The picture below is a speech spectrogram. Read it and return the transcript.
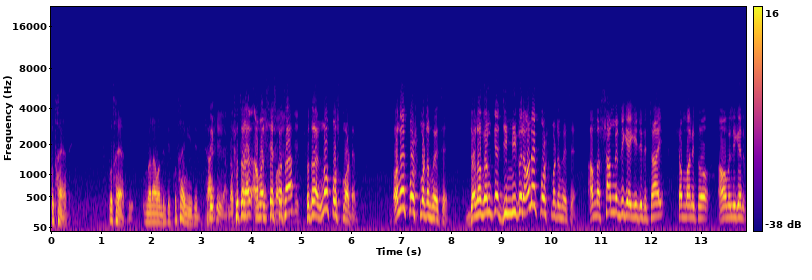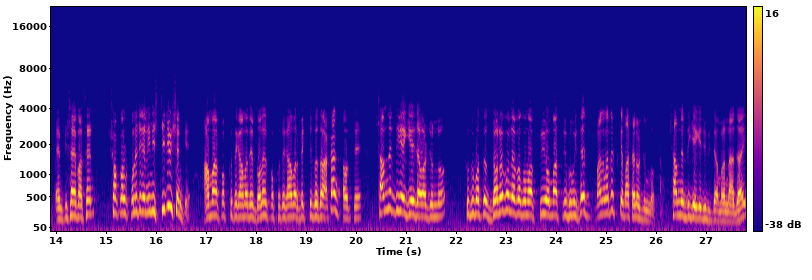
কোথায় আছি? কোথায় আছি? ওনারা আমাদেরকে কোথায় নিয়ে যেতে চায়? সুতরাং আমার শেষ কথা সুতরাং নো পোস্টমর্টেম অনেক পোস্টমর্টম হয়েছে। জনগণকে জিম্মি করে অনেক পোস্টমর্টম হয়েছে। আমরা সামনের দিকে এগিয়ে যেতে চাই। সম্মানিত আওয়ামী লীগের এমপি সাহেব আছেন। সকল পলিটিক্যাল ইনস্টিটিউশনকে আমার পক্ষ থেকে, আমাদের দলের পক্ষ থেকে, আমার ব্যক্তিগত আকাঙ্ক্ষা হচ্ছে সামনের দিকে এগিয়ে যাওয়ার জন্য শুধুমাত্র জনগণ এবং আমার প্রিয় মাতৃভূমি দেশ বাংলাদেশকে বাঁচানোর জন্য সামনের দিকে এগিয়ে যদি আমরা না যাই।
